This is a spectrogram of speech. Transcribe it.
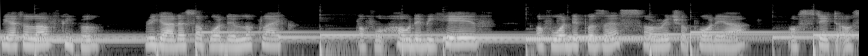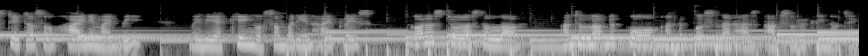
We are to love people regardless of what they look like, of how they behave, of what they possess, how rich or poor they are, or state or status or high they might be, maybe a king or somebody in high place. God has told us to love and to love the poor and the person that has absolutely nothing.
